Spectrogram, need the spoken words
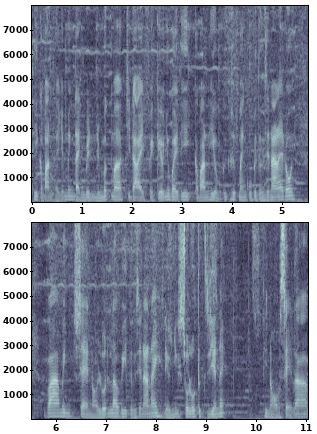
thì các bạn thấy cho mình đánh đến mức mà chỉ đài phải kêu như vậy thì các bạn hiểu cái sức mạnh của vị tướng Zena này rồi. Và mình sẽ nói luôn là vị tướng Zena này nếu như solo trực diện ấy thì nó sẽ là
